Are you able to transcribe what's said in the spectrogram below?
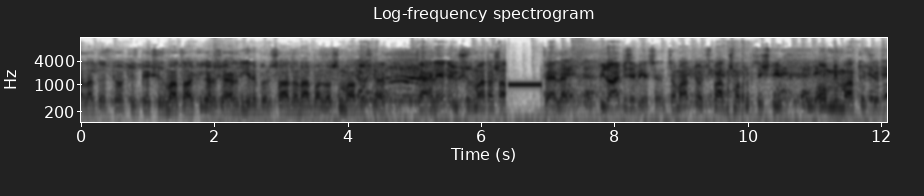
əladır. 400-500 manat ki, qarşı 50 yeri bölü. Saatla normal olsun, manat olsun. Fəhliyə də 300 manat aşağı fəhlə. Bir ay bizə versin. Cəmaat 400 manat işləyib. 10 min manat tökür.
